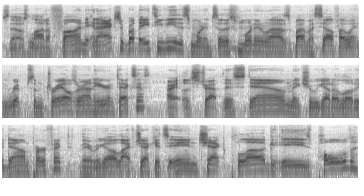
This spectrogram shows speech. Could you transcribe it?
So that was a lot of fun. And I actually brought the ATV this morning. So this morning when I was by myself, I went and ripped some trails around here in Texas. All right, let's strap this down. Make sure we got her loaded down. Perfect. There we go. Life jacket's in. Check. Plug is pulled.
